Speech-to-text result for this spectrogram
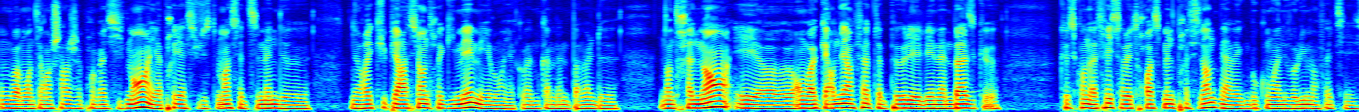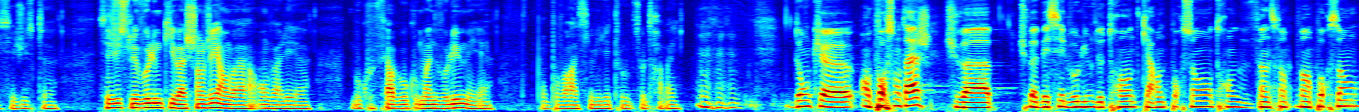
on va monter en charge progressivement. Et après, il y a justement cette semaine de, récupération, entre guillemets, mais bon, il y a quand même, quand même pas mal d'entraînement. et euh, on va garder en fait un peu les, mêmes bases que, que ce qu'on a fait sur les trois semaines précédentes, mais avec beaucoup moins de volume. En fait, c'est juste, c'est juste le volume qui va changer. On va, on va aller euh, beaucoup, faire beaucoup moins de volume et, euh, pour pouvoir assimiler tout, le travail. Mmh, mmh, mmh. Donc, en pourcentage, tu vas, tu vas baisser le volume de 30, 40%, 30, 20%, 20%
